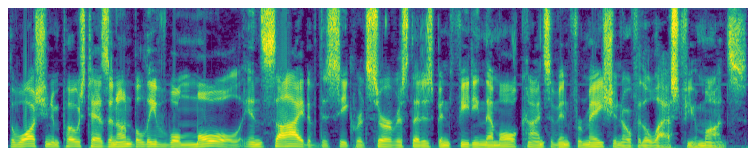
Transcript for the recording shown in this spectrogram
The Washington Post has an unbelievable mole inside of the Secret Service that has been feeding them all kinds of information over the last few months.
